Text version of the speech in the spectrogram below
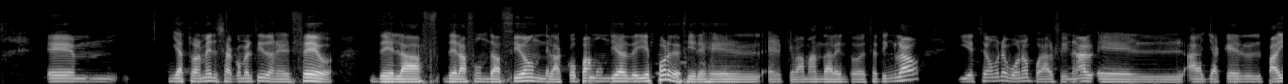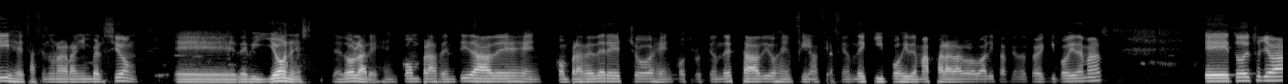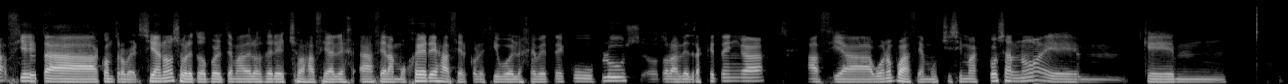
Em, y actualmente se ha convertido en el CEO de la, de la fundación de la Copa Mundial de eSport, es decir, es el, el que va a mandar en todo este tinglao. Y este hombre, bueno, pues al final, ya que el país está haciendo una gran inversión de billones de dólares en compras de entidades, en compras de derechos, en construcción de estadios, en financiación de equipos y demás para la globalización de estos equipos y demás. Eh, todo esto lleva cierta controversia, ¿no? Sobre todo por el tema de los derechos hacia, hacia las mujeres, hacia el colectivo LGBTQ, o todas las letras que tenga, hacia, bueno, pues hacia muchísimas cosas, ¿no? Em, que, mm,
